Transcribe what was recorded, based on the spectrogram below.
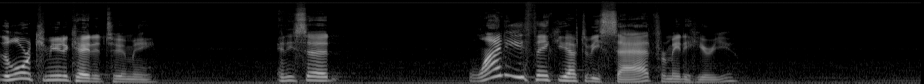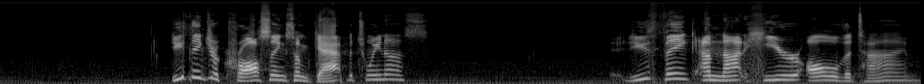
the Lord communicated to me, and He said, Why do you think you have to be sad for me to hear you? Do you think you're crossing some gap between us? Do you think I'm not here all the time?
